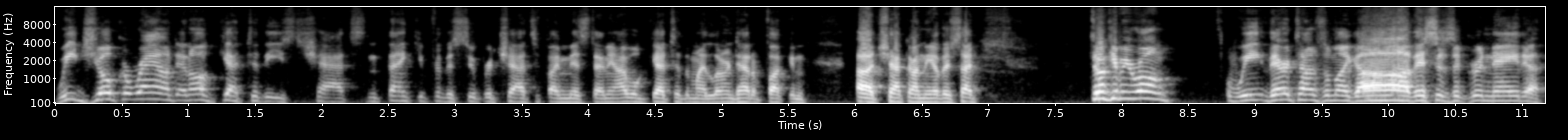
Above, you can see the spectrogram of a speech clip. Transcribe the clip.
We joke around, and I'll get to these chats. And thank you for the super chats. If I missed any, I will get to them. I learned how to fucking uh, check on the other side. Don't get me wrong. We there are times I'm like, ah, this is a grenada,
